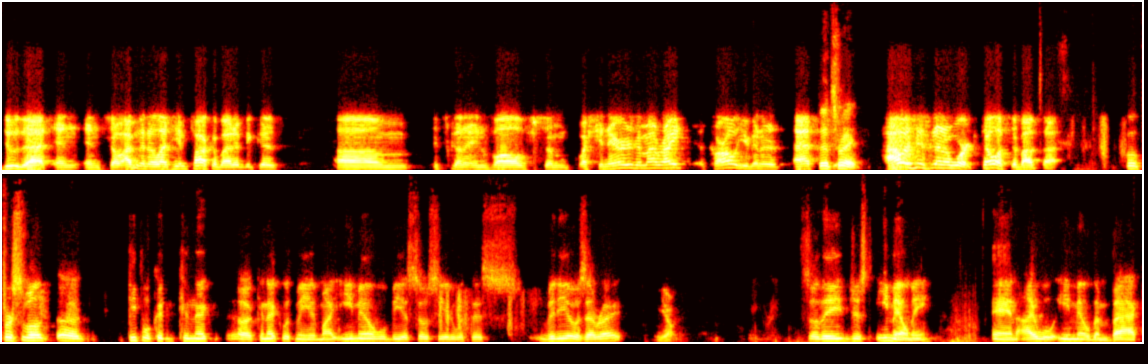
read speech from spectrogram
do that, and and so I'm going to let him talk about it because um, it's going to involve some questionnaires. Am I right, Carl? You're going to ask. That's right. How is this going to work? Tell us about that. Well, first of all, uh, people could connect uh, connect with me. My email will be associated with this video. Is that right? Yep. So they just email me, and I will email them back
